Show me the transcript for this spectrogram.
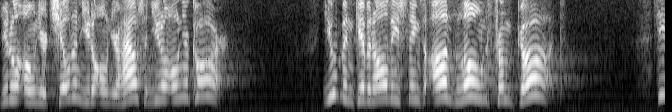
You don't own your children. You don't own your house. And you don't own your car. You've been given all these things on loan from God. See,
